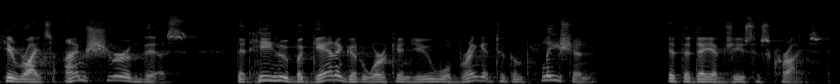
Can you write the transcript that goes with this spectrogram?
he writes, I'm sure of this, that he who began a good work in you will bring it to completion at the day of Jesus Christ.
